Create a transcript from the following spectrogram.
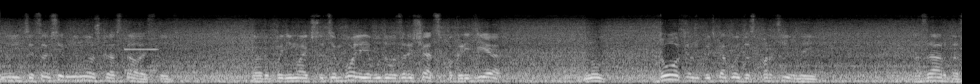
ну, видите, совсем немножко осталось тут. Надо понимать, что тем более я буду возвращаться по гряде. Ну, должен быть какой-то спортивный азартос.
